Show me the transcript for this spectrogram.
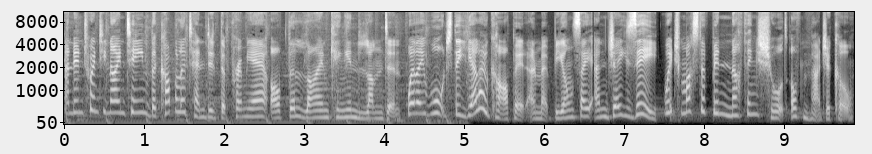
And in 2019, the couple attended the premiere of The Lion King in London, where they walked the yellow carpet and met Beyonce and Jay Z, which must have been nothing short of magical.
